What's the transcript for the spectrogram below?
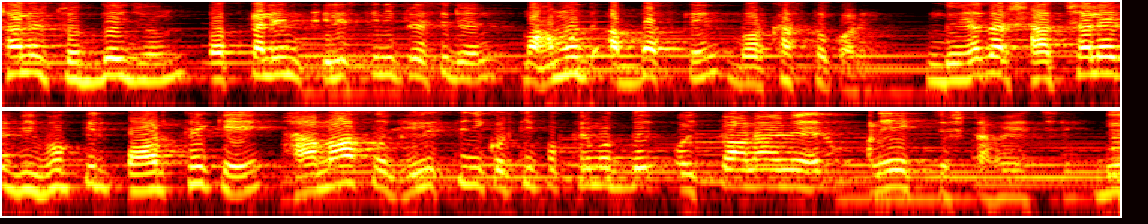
সালের চোদ্দই জুন তৎকালীন ফিলিস্তিনি প্রেসিডেন্ট মাহমুদ আব্বাসকে বরখাস্ত করে। দুই হাজার সাত সালের বিভক্তির পর থেকে হামাস ও ফিলিস্তিনি কর্তৃপক্ষের মধ্যে ঐক্য আনয়নের অনেক চেষ্টা হয়েছে। দুই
